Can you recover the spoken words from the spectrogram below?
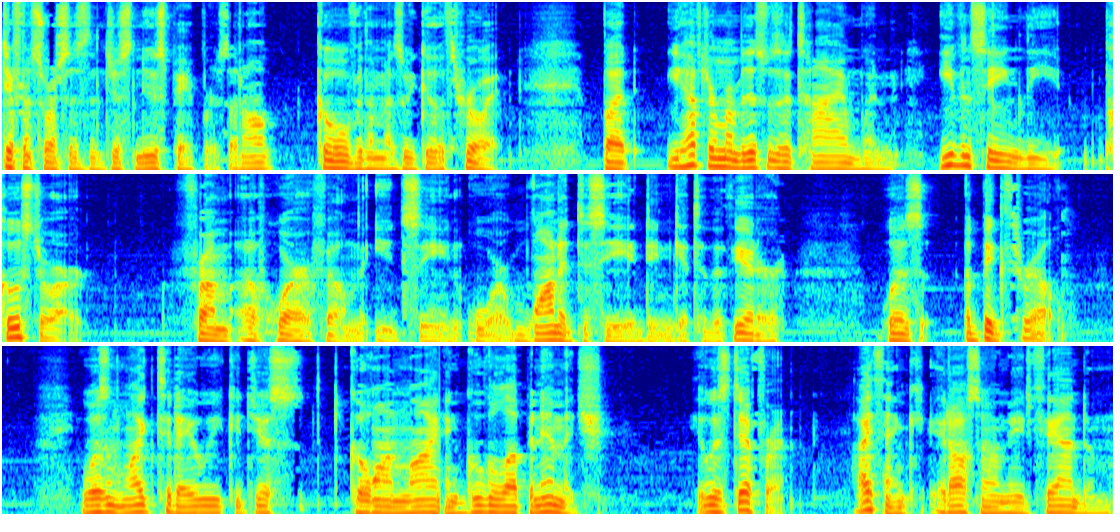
different sources than just newspapers, and I'll go over them as we go through it. But you have to remember this was a time when even seeing the poster art from a horror film that you'd seen or wanted to see and didn't get to the theater was a big thrill. It wasn't like today we could just go online and Google up an image. It was different. I think it also made fandom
